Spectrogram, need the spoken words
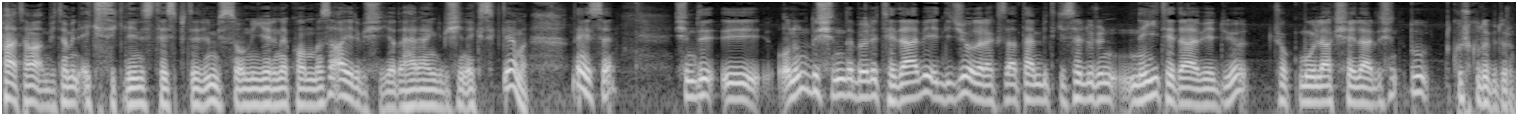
Ha tamam vitamin eksikliğiniz tespit edilmişse onun yerine konması ayrı bir şey ya da herhangi bir şeyin eksikliği ama neyse. Şimdi e, onun dışında böyle tedavi edici olarak zaten bitkisel ürün neyi tedavi ediyor? Çok muğlak şeyler dışında bu kuşkulu bir durum.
